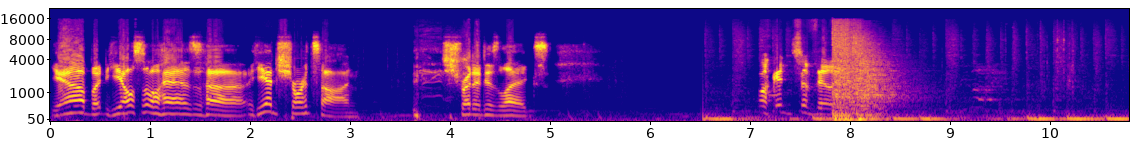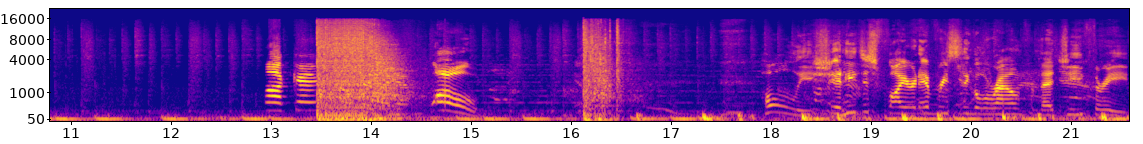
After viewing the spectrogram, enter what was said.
Yeah, but he also has, uh, he had shorts on. Shredded his legs. Fucking civilian. Fucking. Whoa! Holy shit, he just fired every single round from that G3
